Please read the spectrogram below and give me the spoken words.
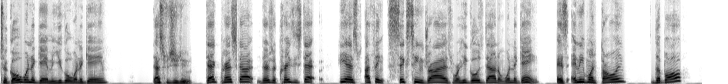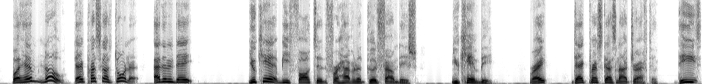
to go win a game and you go win a game, that's what you do. Dak Prescott, there's a crazy stat. He has, I think, 16 drives where he goes down and win the game. Is anyone throwing the ball but him? No. Dak Prescott's doing that. At the end of the day, you can't be faulted for having a good foundation. You can't be, right? Dak Prescott's not drafting. These,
